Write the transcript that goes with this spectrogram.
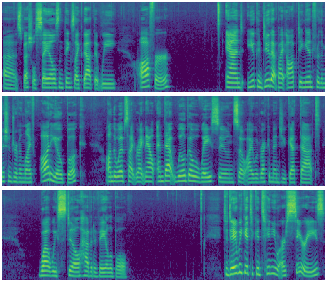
uh, special sales and things like that that we offer. And you can do that by opting in for the Mission Driven Life audio book on the website right now, and that will go away soon. So I would recommend you get that while we still have it available. Today, we get to continue our series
